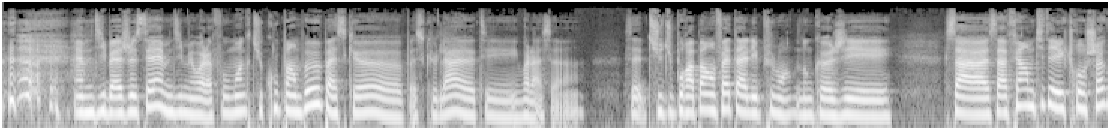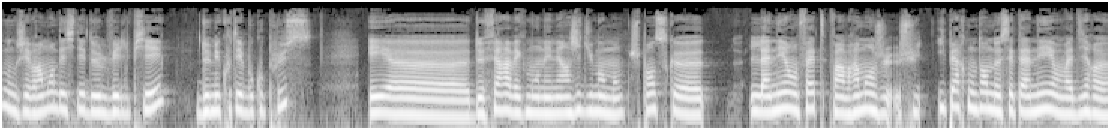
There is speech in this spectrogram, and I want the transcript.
elle me dit bah je sais, elle me dit mais voilà faut au moins que tu coupes un peu parce que parce que là t'es voilà ça, tu tu pourras pas en fait aller plus loin. Donc j'ai ça ça a fait un petit électrochoc donc j'ai vraiment décidé de lever le pied, de m'écouter beaucoup plus et de faire avec mon énergie du moment. Je pense que l'année en fait, enfin vraiment, je, suis hyper contente de cette année. On va dire, euh,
